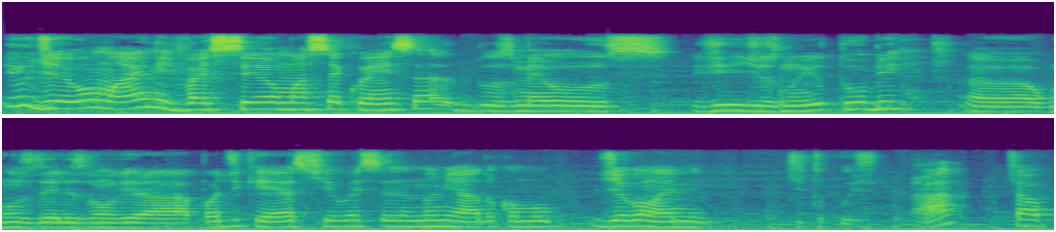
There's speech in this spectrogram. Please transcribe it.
E o Diego Online vai ser uma sequência dos meus vídeos no YouTube. Uh, alguns deles vão virar podcast e vai ser nomeado como Diego Online Dito Cujo, tá? Tchau!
